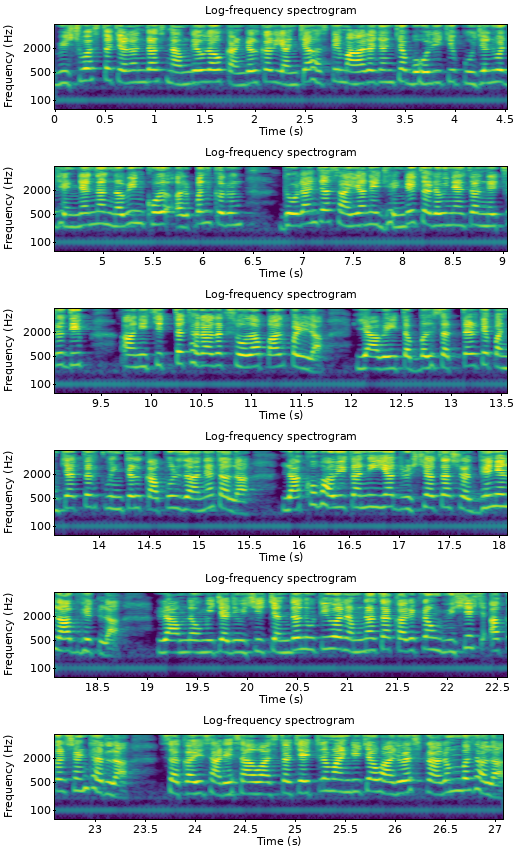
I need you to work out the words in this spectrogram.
विश्वस्त चरणदास नामदेवराव कांडलकर यांच्या हस्ते महाराजांच्या बोहलीचे पूजन व झेंड्यांना नवीन खोळ अर्पण करून दोरांच्या साह्याने झेंडे चढविण्याचा नेत्रदीप आणि चित्तथरारक सोहळा पार पडला. यावेळी तब्बल सत्तर ते पंच्याहत्तर क्विंटल कापूर जाण्यात आला. लाखो भाविकांनी या दृश्याचा श्रद्धेने लाभ घेतला. रामनवमीच्या दिवशी चंदनउटी व रमणाचा कार्यक्रम विशेष आकर्षण ठरला. सकाळी साडेसहा वाजता चैत्र मांडीच्या वाढव्यास प्रारंभ झाला.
